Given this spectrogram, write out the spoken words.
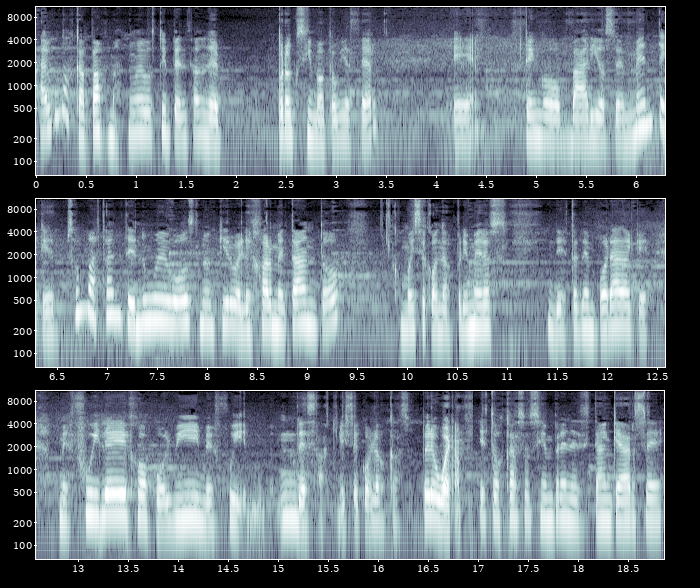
Algunos capaz más nuevos, estoy pensando en el próximo que voy a hacer. Eh, tengo varios en mente que son bastante nuevos, no quiero alejarme tanto como hice con los primeros de esta temporada que me fui lejos, volví, me fui, un desastre hice con los casos. Pero bueno, estos casos siempre necesitan quedarse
